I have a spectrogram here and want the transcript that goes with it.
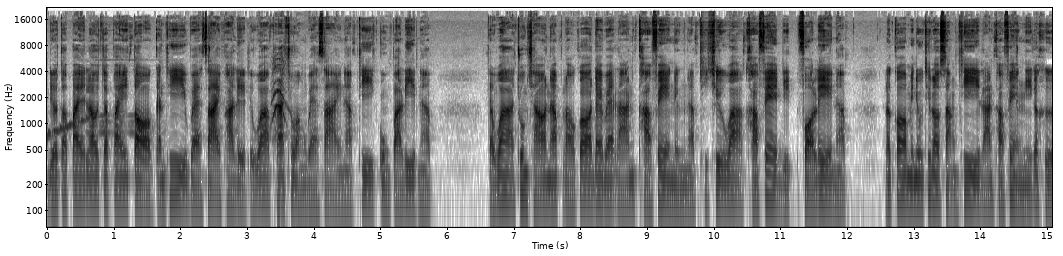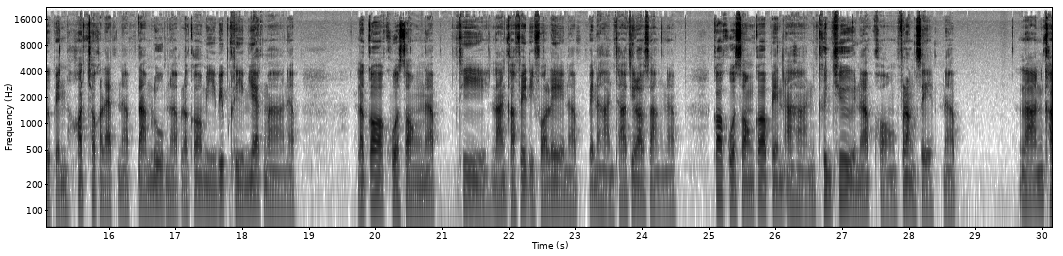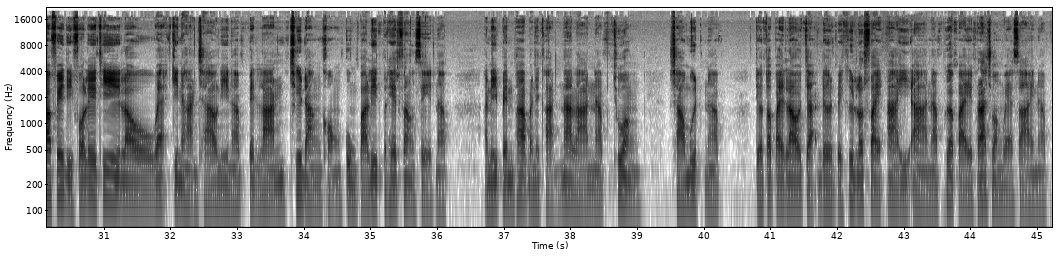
เดี๋ยวต่อไปเราจะไปต่อกันที่แวร์ซายพาเลตหรือว่าพระราชวังแวร์ซายนะครับที่กรุงปารีสนะครับ แต่ว่าช่วงเช้านะครับเราก็ได้แวะร้านคาเฟ่หนึ่งนะครับที่ชื่อว่าคาเฟ่ดิฟอเล่นะครับ แล้วก็เมนูที่เราสั่งที่ร้านคาเฟ่แห่งนี้ก็คือเป็นฮอตช็อกโกแลตนะครับตามรูปนะครับ แล้วก็มีวิปครีมแยกมานะครับ แล้วก็ครัวซองนะครับที่ร้านคาเฟ่ดิฟอเล่นะครับเป็นอาหารเช้าที่เราสั่งนะครับ ก็ครัวซองก็เป็นอาหารขึ้นชื่อนะครับของฝรั่งเศสนะครับ ร้านคาเฟ่ดิฟอเล่ที่เราแวะกินอาหารเช้านี้นะครับ เป็นร้านชื่อดังของกรุงปารีสประเทศฝรั่งเศสนะครับ อันนี้เป็นภาพบรรยากาศหน้าร้านนะครับ ช่วงเช้ามืดนะครับ เดี๋ยวต่อไปเราจะเดินไปขึ้นรถไฟ RER นะครับ เพื่อไปพระราชวังแวร์ซายน์นะครับ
